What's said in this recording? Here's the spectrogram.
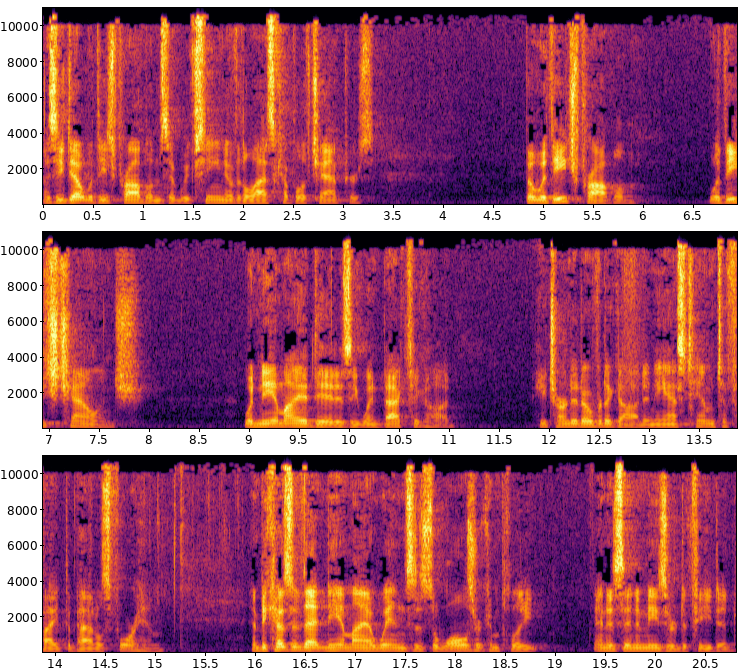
as he dealt with these problems that we've seen over the last couple of chapters. But with each problem, with each challenge, what Nehemiah did is he went back to God. He turned it over to God and he asked Him to fight the battles for him. And because of that, Nehemiah wins as the walls are complete and his enemies are defeated.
